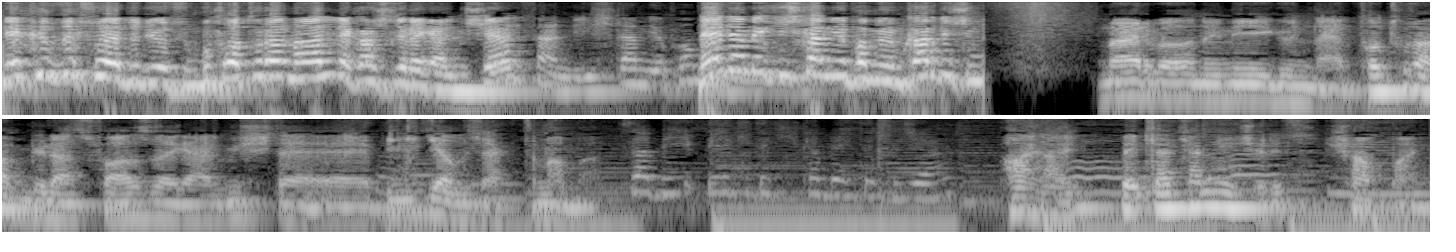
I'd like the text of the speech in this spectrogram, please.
Ne kızlık soyadı diyorsun? Bu faturanın haline kaç lira gelmiş ya? Beyefendi işlem yapamam. Ne demek işlem yapamıyorum kardeşim? Merhaba hanım iyi günler. Faturam biraz fazla gelmiş de e, bilgi alacaktım ama. Tabii bir iki dakika bekleteceğim. Hay hay beklerken ne içeriz? Şampanya.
